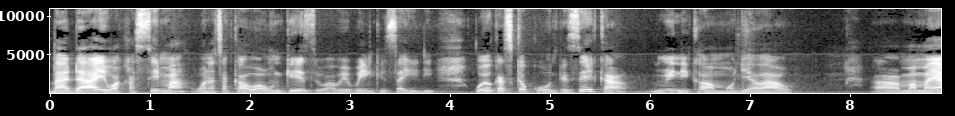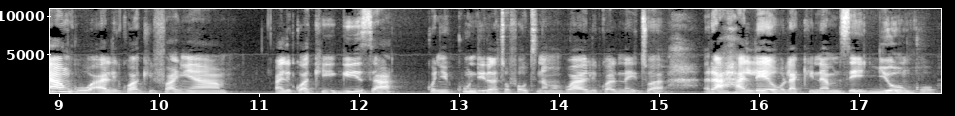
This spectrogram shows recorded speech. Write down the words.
baadaye wakasema wanataka waongeze wawe wengi zaidi. Kwa hiyo katika kuongezeka mimi nikawa mmoja wao. Uh, mama yangu alikuwa akifanya alikuwa akiigiza kwenye kundi la tofauti na mambo hayo ilikuwa linaitwa raha leo lakini mzee jongo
